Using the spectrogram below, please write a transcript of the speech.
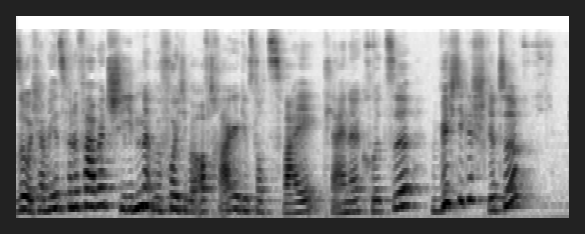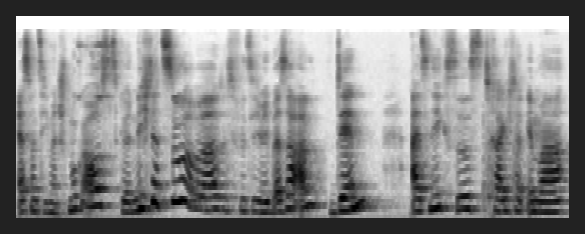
So, ich habe mich jetzt für eine Farbe entschieden. Bevor ich die beauftrage, gibt es noch zwei kleine, kurze, wichtige Schritte. Erstmal ziehe ich meinen Schmuck aus. Das gehört nicht dazu, aber das fühlt sich irgendwie besser an. Denn als nächstes trage ich dann immer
